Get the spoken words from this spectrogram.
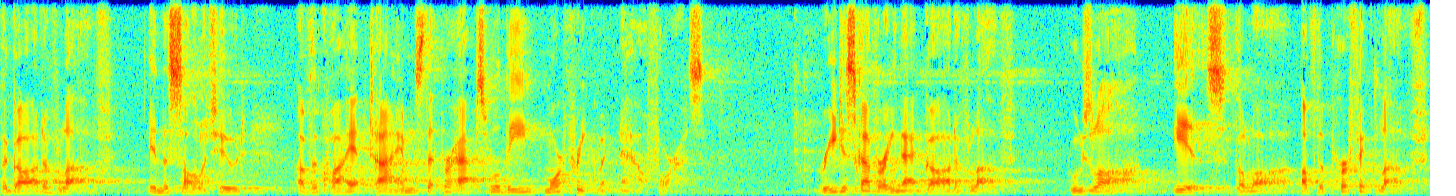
the God of love in the solitude of the quiet times that perhaps will be more frequent now for us. Rediscovering that God of love, whose law is the law of the perfect love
